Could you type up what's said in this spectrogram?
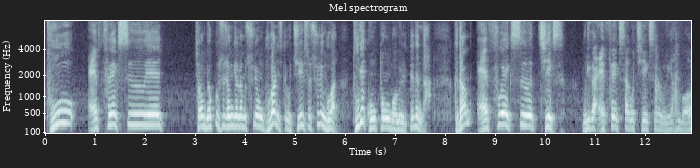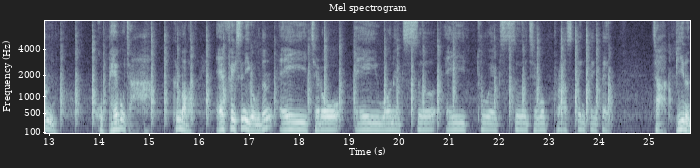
두 fx의 저 몇 급수 전개하려면 수렴 구간이 있을 테고 gx 수렴 구간 두 개 공통 범위일 때 된다. 그 다음 fx, gx 우리가 fx하고 gx를 우리가 한번 곱해보자. 그럼 봐봐. fx는 이거거든. a0, a1x, a2x 제곱 플러스 땡땡땡. 자, b는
